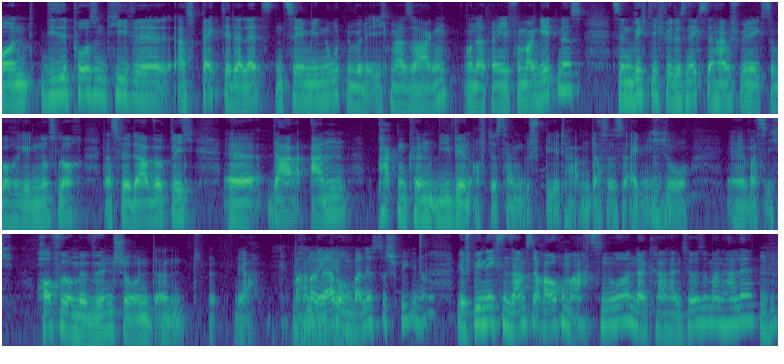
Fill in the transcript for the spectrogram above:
und diese positive Aspekte der letzten zehn Minuten, würde ich mal sagen, unabhängig vom Ergebnis, sind wichtig für das nächste Heimspiel nächste Woche gegen Nussloch, dass wir da wirklich äh, da anpacken können, wie wir in Oftesheim gespielt haben. Das ist eigentlich mhm. so, äh, was ich hoffe und mir wünsche und, und ja, Mach mal denke. Werbung, wann ist das Spiel genau? Wir spielen nächsten Samstag auch um 18 Uhr in der Karl-Heinz-Hürsemann-Halle. Mhm.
